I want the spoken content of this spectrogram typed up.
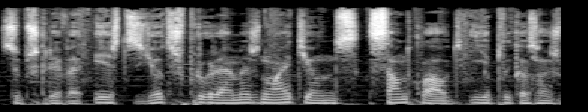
Subscreva estes e outros programas no iTunes, SoundCloud e aplicações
